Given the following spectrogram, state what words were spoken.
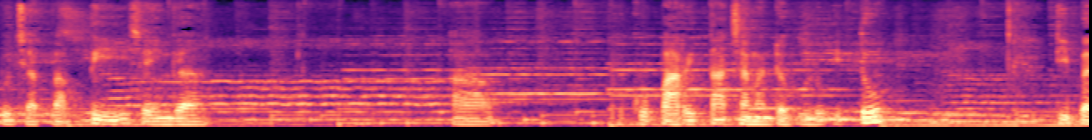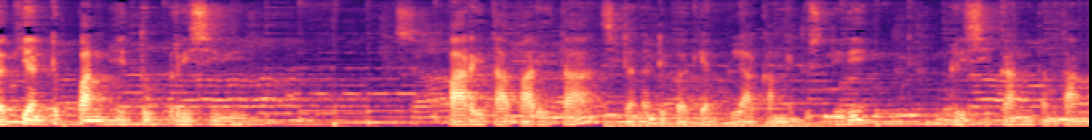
puja bakti sehingga uh, buku Parita zaman dahulu itu di bagian depan itu berisi parita-parita sedangkan di bagian belakang itu sendiri berisikan tentang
